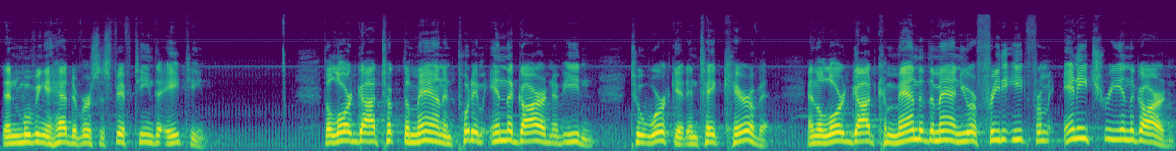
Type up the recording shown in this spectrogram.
Then moving ahead to verses 15 to 18. The Lord God took the man and put him in the Garden of Eden to work it and take care of it. And the Lord God commanded the man, You are free to eat from any tree in the garden,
